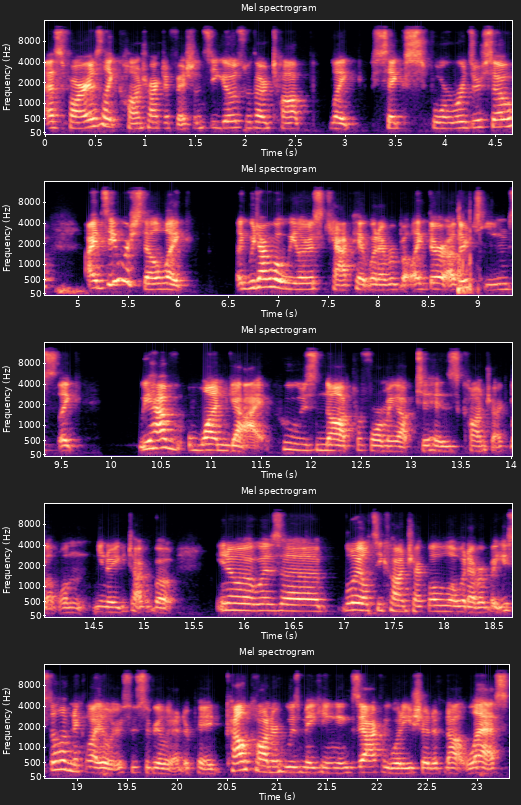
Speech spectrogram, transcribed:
as far as like contract efficiency goes with our top like six forwards or so i'd say we're still like like we talk about wheelers cap hit whatever but like there are other teams like we have one guy who's not performing up to his contract level. And, you know, you can talk about, you know, it was a loyalty contract, blah, blah, blah, whatever. But you still have Nikolai Ehlers, who's severely underpaid. Kyle Connor, who is making exactly what he should, if not less.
